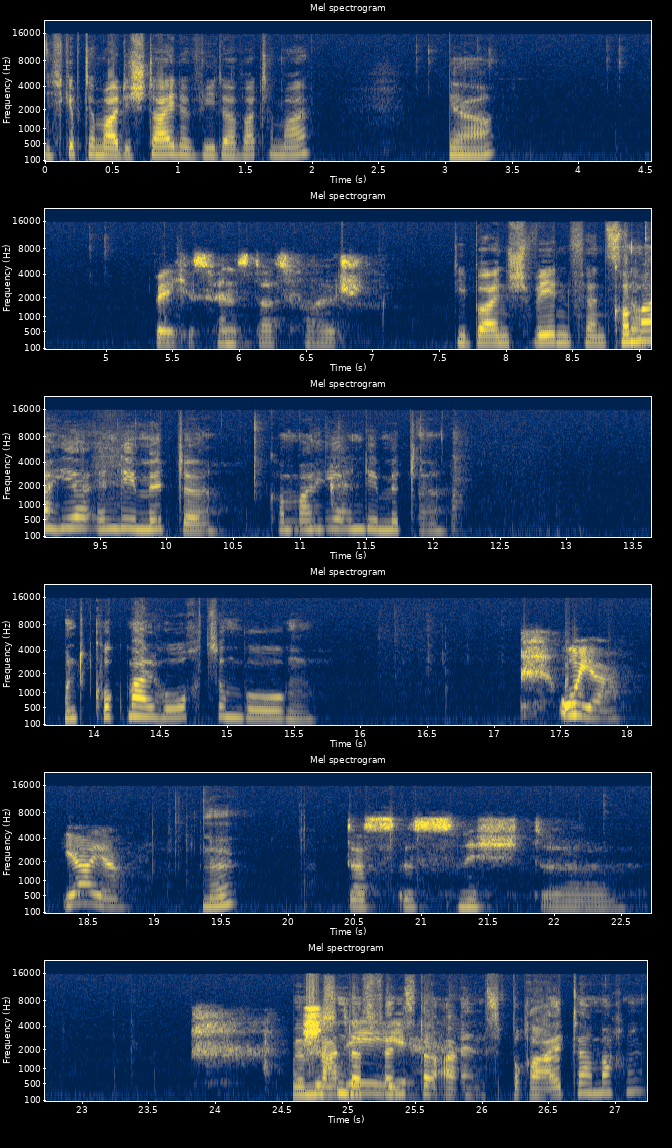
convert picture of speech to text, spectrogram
Ich gebe dir mal die Steine wieder. Warte mal. Ja. Welches Fenster ist falsch? Die beiden Schwedenfenster. Komm mal hier in die Mitte. Komm mal hier in die Mitte. Und guck mal hoch zum Bogen. Oh ja, ja, ja. Ne? Das ist nicht. Äh, Wir müssen Schade. das Fenster eins breiter machen.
